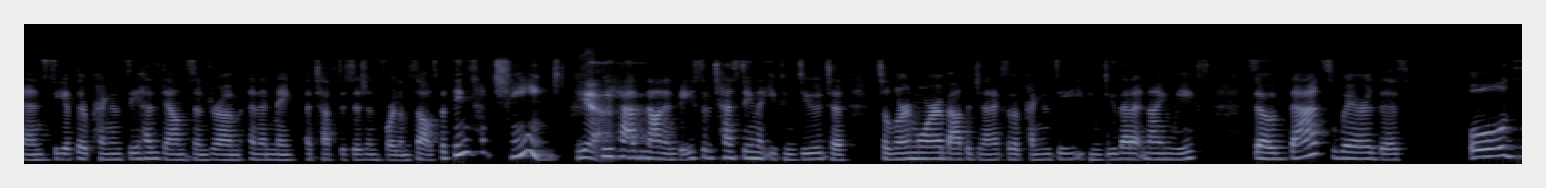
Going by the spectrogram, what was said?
and see if their pregnancy has Down syndrome and then make a tough decision for themselves. But things have changed. Yeah. We have non-invasive testing that you can do to, to learn more about the genetics of a pregnancy. You can do that at nine weeks. So that's where this old,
